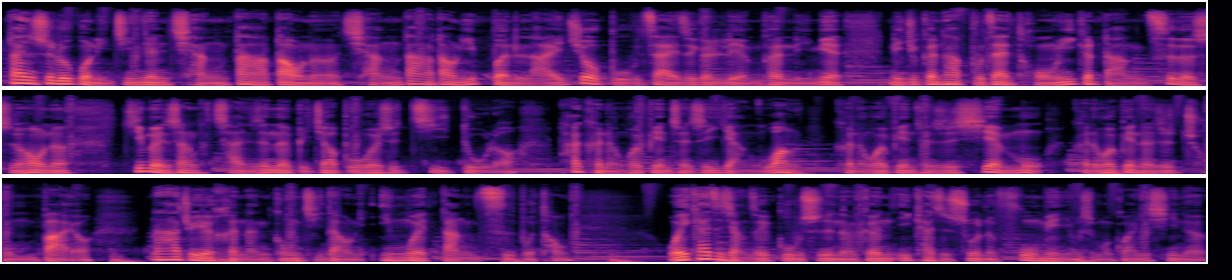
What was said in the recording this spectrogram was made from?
但是如果你今天强大到呢，强大到你本来就不在这个脸盆里面，你就跟他不在同一个档次的时候呢，基本上产生的比较不会是嫉妒了哦，它可能会变成是仰望，可能会变成是羡慕，可能会变成是崇拜哦，那他就也很难攻击到你，因为档次不同。我一开始讲这个故事呢，跟一开始说的负面有什么关系呢？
